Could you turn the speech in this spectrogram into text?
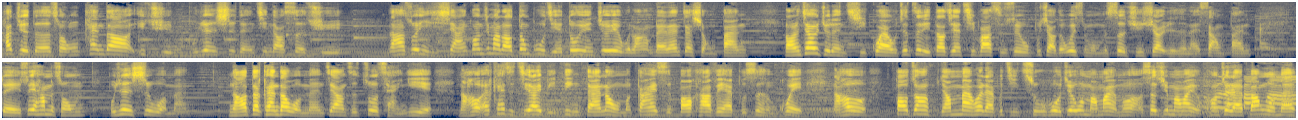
他觉得从看到一群不认识的人进到社区，然后说你想光金马劳动部节多元就业五郎来来在熊班，老人家会觉得很奇怪。我在这里到现在七八十岁，我不晓得为什么我们社区需要有人来上班，对，所以他们从不认识我们。然后到看到我们这样子做产业，然后哎开始接到一笔订单，那我们刚开始包咖啡还不是很会，然后包装比较慢，会来不及出货，就问妈妈有没有社区妈妈有空就来帮我们，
